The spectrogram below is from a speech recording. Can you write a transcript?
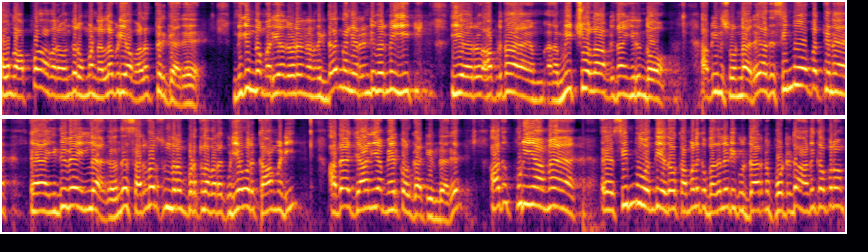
அவங்க அப்பா அவரை வந்து ரொம்ப நல்லபடியாக வளர்த்துருக்காரு. மிகுந்த மரியாதையோடு நடந்துக்கிட்டாரு நாங்கள் ரெண்டு பேருமே அப்படிதான் மியூச்சுவலாக அப்படிதான் இருந்தோம் அப்படின்னு சொன்னாரு. அது சிம்புவை பற்றின இதுவே இல்லை. அது வந்து சர்வர் சுந்தரம் படத்தில் வரக்கூடிய ஒரு காமெடி. அதை ஜாலியாக மேற்கோள் காட்டியிருந்தாரு. அது புரியாம சிம்பு வந்து ஏதோ கமலுக்கு பதிலடி கொடுத்தாருன்னு போட்டுட்டு அதுக்கப்புறம்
